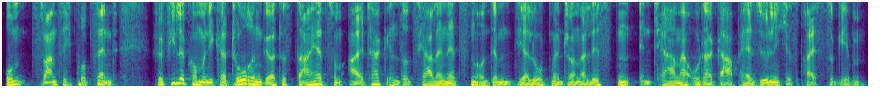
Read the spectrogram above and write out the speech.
um 20 Prozent. Für viele Kommunikatoren gehört es daher zum Alltag, in sozialen Netzen und im Dialog mit Journalisten interner oder gar persönliches preiszugeben.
